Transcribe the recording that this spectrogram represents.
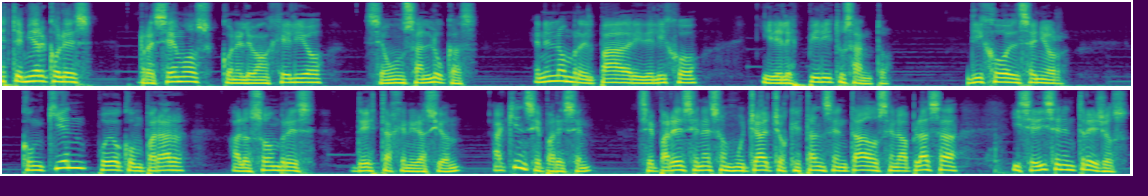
este miércoles recemos con el Evangelio según San Lucas, en el nombre del Padre y del Hijo y del Espíritu Santo. Dijo el Señor, ¿con quién puedo comparar a los hombres de esta generación? ¿A quién se parecen? Se parecen a esos muchachos que están sentados en la plaza y se dicen entre ellos,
